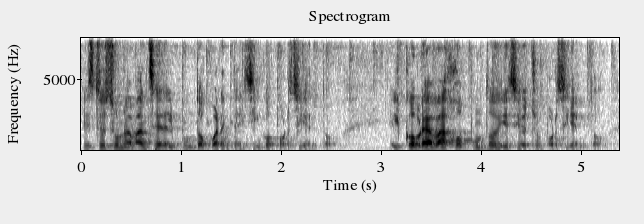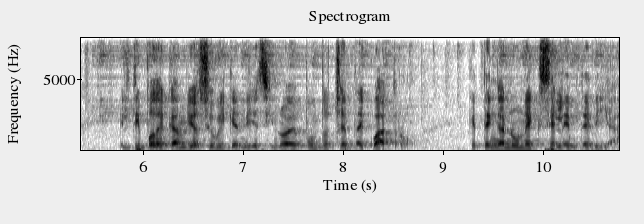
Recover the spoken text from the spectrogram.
Esto es un avance del 0.45%. El cobre abajo 0.18%. El tipo de cambio se ubica en 19.84. Que tengan un excelente día.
